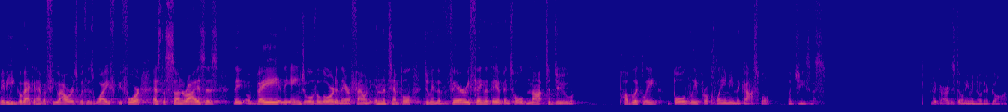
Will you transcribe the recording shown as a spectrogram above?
maybe he can go back and have a few hours with his wife before, as the sun rises, they obey the angel of the Lord and they are found in the temple doing the very thing that they have been told not to do, publicly, boldly proclaiming the gospel of Jesus. And the guards don't even know they're gone.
